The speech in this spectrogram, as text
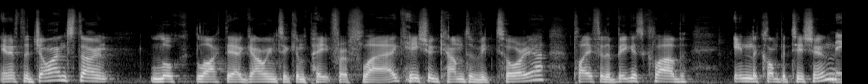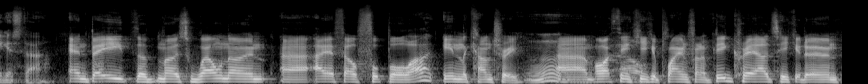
and if the Giants don't look like they're going to compete for a flag, he should come to Victoria, play for the biggest club in the competition, Megastar. and be the most well-known uh, AFL footballer in the country. Mm. Um, I think he could play in front of big crowds. He could earn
